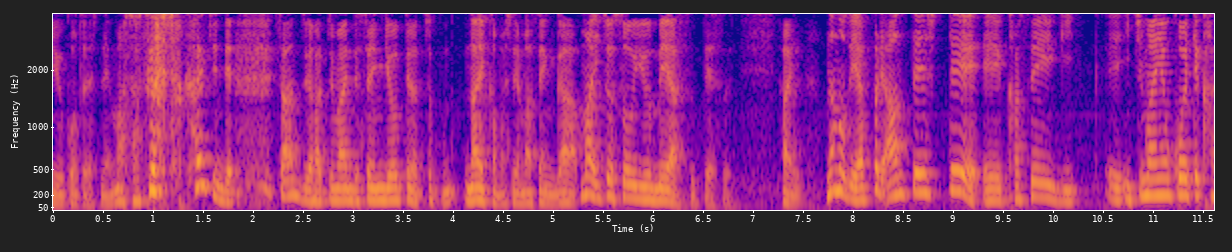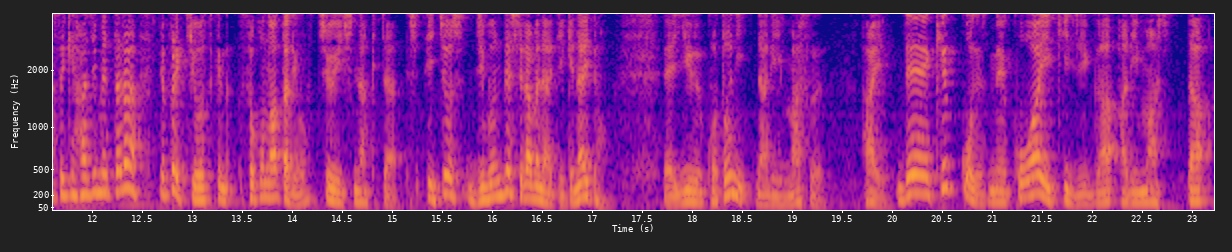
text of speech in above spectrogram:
いうことですねまさすがに 社会人で38万円で専業っていうのはちょっとないかもしれませんがまあ一応そういう目安です。はい、なのでやっぱり安定して、えー、稼ぎ1万円を超えて稼ぎ始めたらやっぱり気をつけなそこの辺りを注意しなくちゃ一応自分で調べないといけないということになります。はい、で結構ですね怖い記事がありました、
